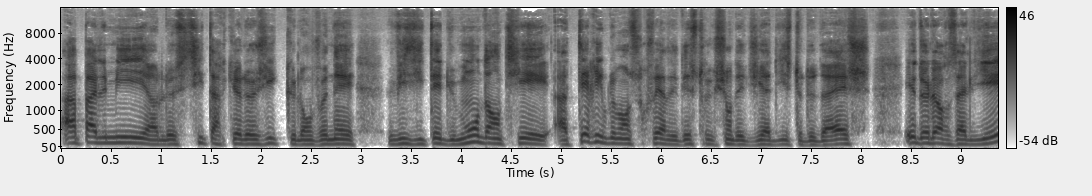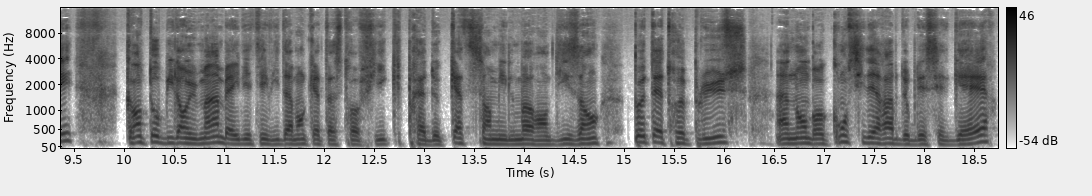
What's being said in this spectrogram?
À Palmyre, le site archéologique que l'on venait visiter du monde entier a terriblement souffert des destructions des djihadistes de Daesh et de leurs alliés. Quant au bilan humain, ben, il est évidemment catastrophique. Près de 400 000 morts en 10 ans, peut-être plus, un nombre considérable de blessés de guerre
